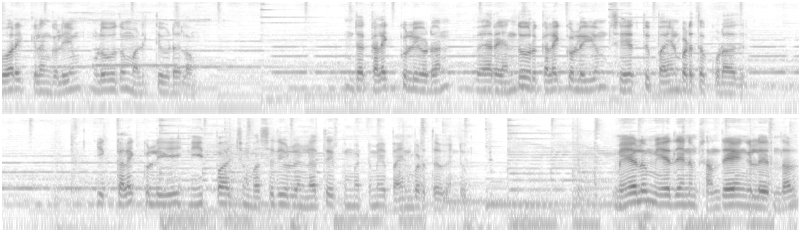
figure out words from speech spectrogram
கோரைக்கிழங்குகளையும் முழுவதும் அழித்து விடலாம். இந்த களைக்கொல்லியுடன் வேறு எந்த ஒரு களைக்கொல்லியும் சேர்த்து பயன்படுத்தக்கூடாது. இக்கலைக்கொல்லியை நீர் பாய்ச்சும் வசதியுள்ள நிலத்திற்கு மட்டுமே பயன்படுத்த வேண்டும். மேலும் ஏதேனும் சந்தேகங்கள் இருந்தால்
